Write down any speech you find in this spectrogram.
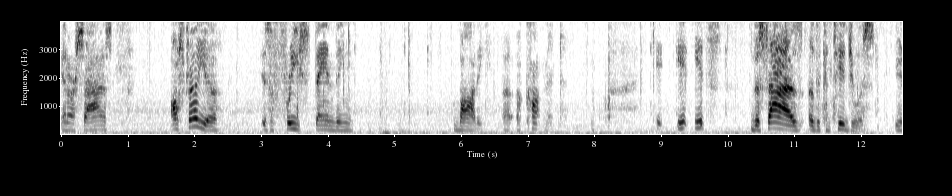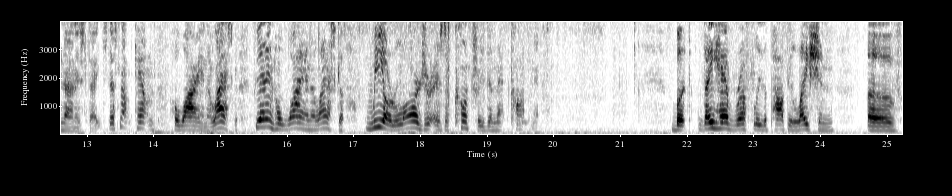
and our size, Australia is a freestanding body, a, a continent. It, it, it's the size of the contiguous United States. That's not counting Hawaii and Alaska. If you add in Hawaii and Alaska, we are larger as a country than that continent. But they have roughly the population of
